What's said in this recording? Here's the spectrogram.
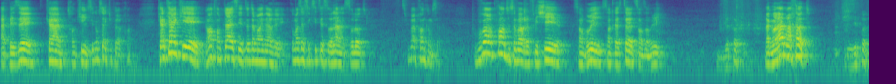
apaisé, calme, tranquille. C'est comme ça que tu peux apprendre. Quelqu'un qui est, rentre en classe et est totalement énervé, commence à s'exciter sur l'un, sur l'autre. Tu ne peux pas apprendre comme ça. Pour pouvoir apprendre, il faut savoir réfléchir sans bruit, sans casse-tête, sans ennui. Des épreuves. La Gemara Brachot. Des épreuves.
